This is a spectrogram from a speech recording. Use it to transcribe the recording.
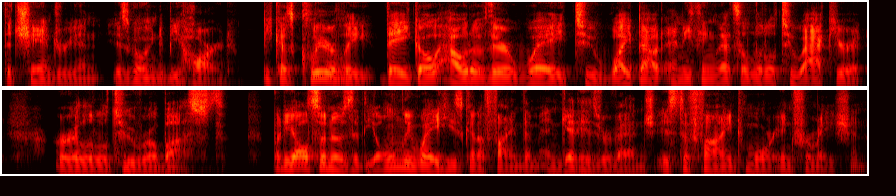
the Chandrian is going to be hard because clearly they go out of their way to wipe out anything that's a little too accurate or a little too robust. But he also knows that the only way he's going to find them and get his revenge is to find more information.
